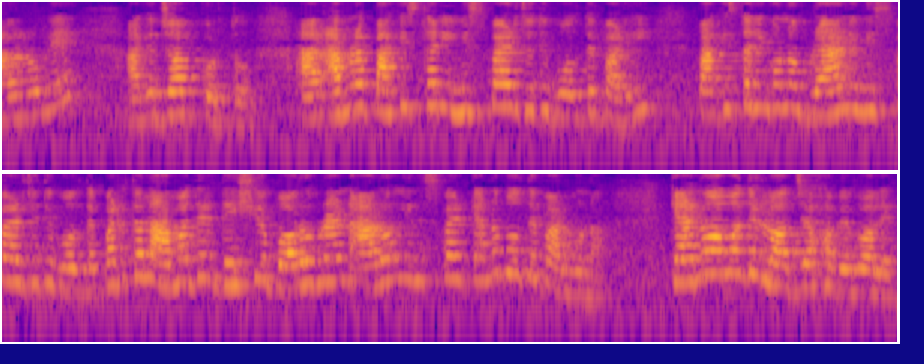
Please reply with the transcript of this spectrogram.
আরঙে আগে জব করতো। আর আমরা পাকিস্তানি ইন্সপায়ার যদি বলতে পারি, পাকিস্তানি কোনো ব্র্যান্ড ইন্সপায়ার যদি বলতে পারি, তাহলে আমাদের দেশীয় বড় ব্র্যান্ড আরও ইন্সপায়ার কেন বলতে পারব না? কেন আমাদের লজ্জা হবে বলেন?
